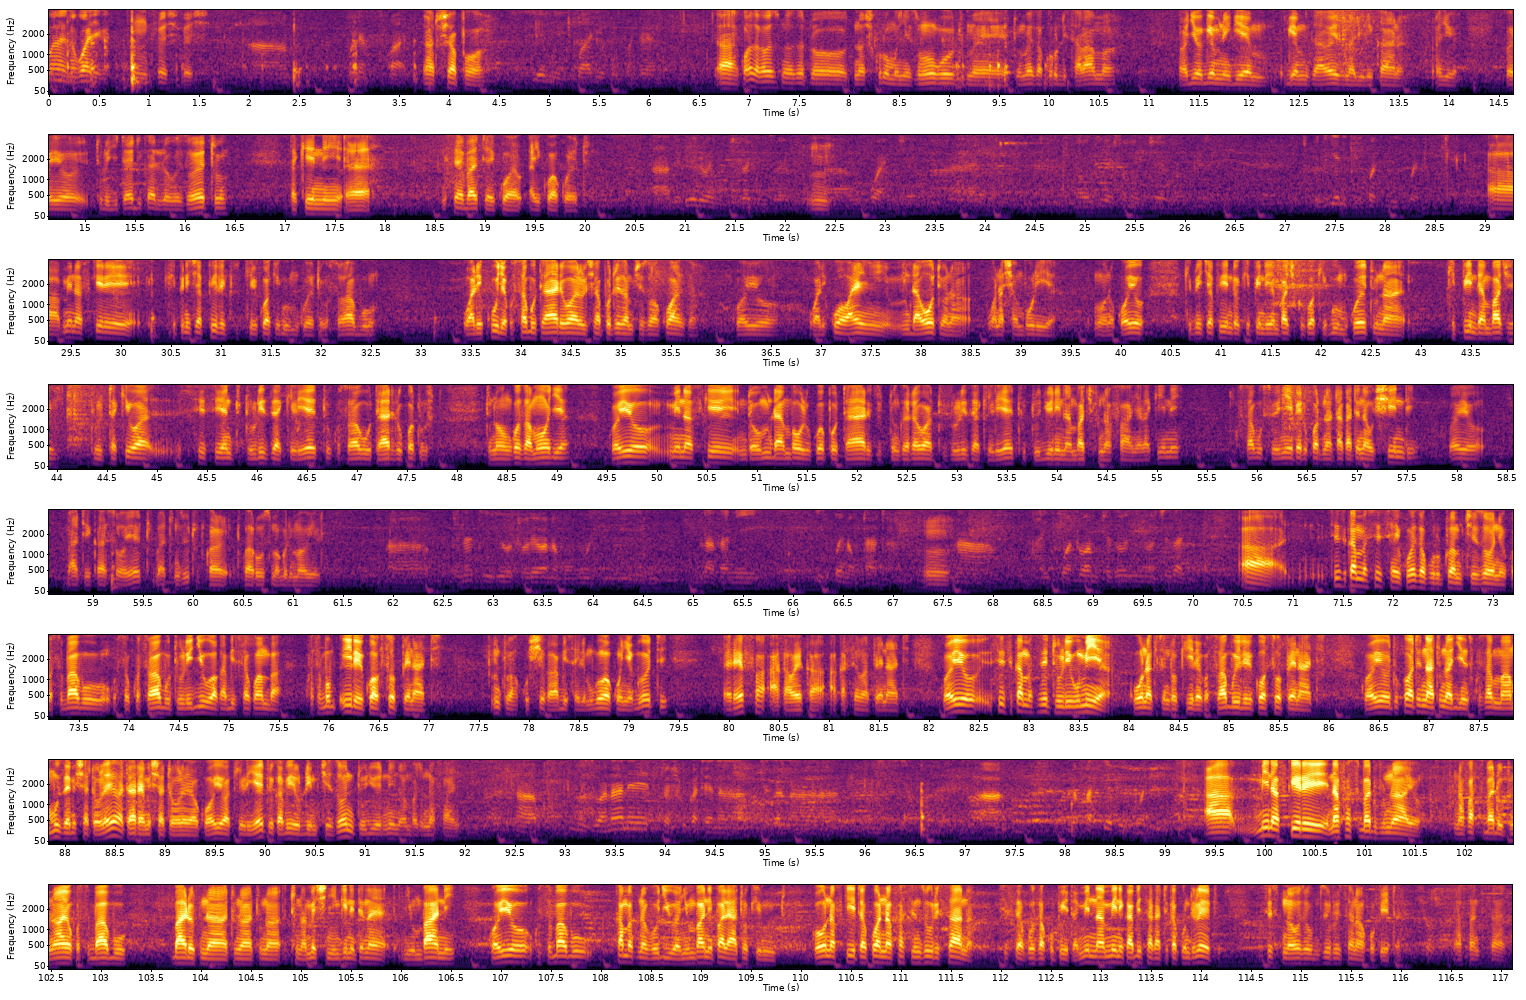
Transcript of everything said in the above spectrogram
Bwana inakuwaje? Mm, fresh fresh. Ah. Ah, tushapoa. Ah, kwanza kabisa tunaweza tunashukuru Mwenyezi Mungu tume, tumeweza kurudi salama. Unajua game ni game, game za wewe zinajulikana, unajua. Kwa hiyo tulijitahidi kadri ya uwezo wetu, lakini eh, niseme bahati haikuwa haikuwa kwetu. Ah, Bidili ni mchezaji mzoefu. Mm. Ah, mi nafikiri kipindi cha pili kilikuwa kigumu kwetu kwa sababu walikuja kwa sababu tayari wale walishapoteza mchezo wa kwanza. Kwa hiyo walikuwa yani muda wote wana, wanashambulia. Umeona? Kwa hiyo kipindi cha pili ndio kipindi ambacho kilikuwa kigumu kwetu na kipindi ambacho tulitakiwa sisi yani tutulize akili yetu kwa sababu tayari tulikuwa tunaongoza moja. Kwa hiyo mi nafikiri ndio muda ambao ulikuwepo tayari tungetakiwa tutulize akili yetu tujue nini ambacho tunafanya, lakini kwa sababu si wenyewe pia tulikuwa tunataka tena ushindi. Kwa hiyo bahati ikawa sio yetu, bahati nzuri tuka- tukaruhusu magoli mawili. Ah, penalti iliyotolewa na mwamuzi nadhani ilikuwa ina utata Mm. na haikuwatoa mchezoni na wachezaji. Ah, sisi kama sisi haikuweza kurutua mchezoni kwa sababu kwa sababu- kwa sababu tulijua kabisa kwamba kwa sababu ile ilikuwa sio penati, mtu hakushika kabisa, ilimgonga kwenye goti, refa akaweka akasema penati. Kwa hiyo sisi kama sisi tuliumia kuona kitendo kile, kwa sababu ile ilikuwa sio penati. Kwa hiyo tukawa tena hatuna jinsi, kwa sababu maamuzi yameshatolewa tayari, yameshatolewa. Kwa hiyo akili yetu ikabidi rudi mchezoni, tujue nini ambacho tunafanya. Ah, mwezi wa nane tutashuka tena kucheza na Tunisia. Ah, nafasi yetu ikoje? Ah, mimi nafikiri nafasi bado tunayo, nafasi bado tunayo kwa sababu bado tuna, tuna, tuna, tuna mechi nyingine tena nyumbani. Kwa hiyo kwa sababu kama tunavyojua nyumbani pale hatoki mtu, kwa hiyo nafikiri itakuwa nafasi nzuri sana sisi ya kuweza kupita. Mimi naamini kabisa katika kundi letu sisi tuna uwezo mzuri sana wa kupita. Asante sana.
